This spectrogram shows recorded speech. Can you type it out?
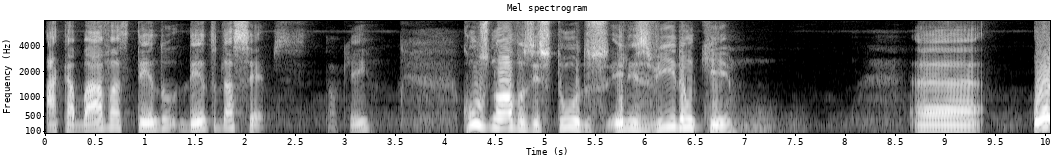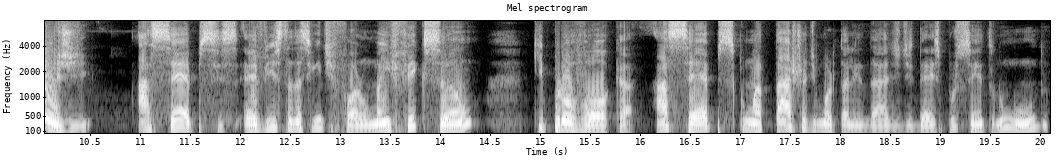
acabava tendo dentro da sepsis, tá ok? Com os novos estudos, eles viram que uh, hoje a sepsis é vista da seguinte forma: uma infecção que provoca a sepsis com uma taxa de mortalidade de 10% no mundo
